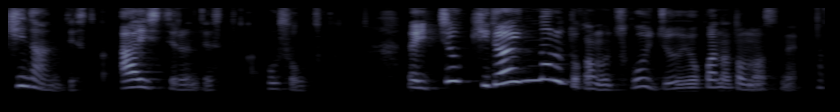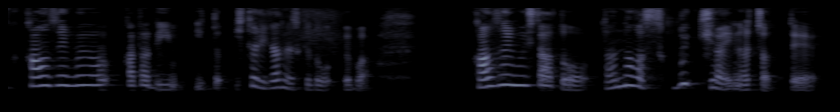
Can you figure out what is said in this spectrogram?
きなんですとか、愛してるんですとか、嘘をつく。一応嫌いになるとかもすごい重要かなと思いますね。なんかカウンセリングの方で一人いたんですけど、やっぱカウンセリングした後、旦那がすごい嫌いになっちゃって、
